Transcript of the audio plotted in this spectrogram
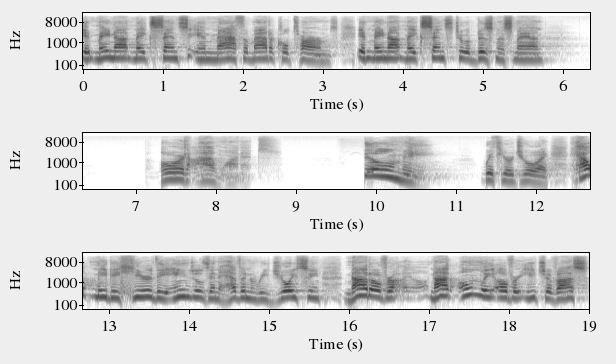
It may not make sense in mathematical terms, it may not make sense to a businessman. But Lord, I want it. Fill me with your joy. Help me to hear the angels in heaven rejoicing, not over not only over each of us,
